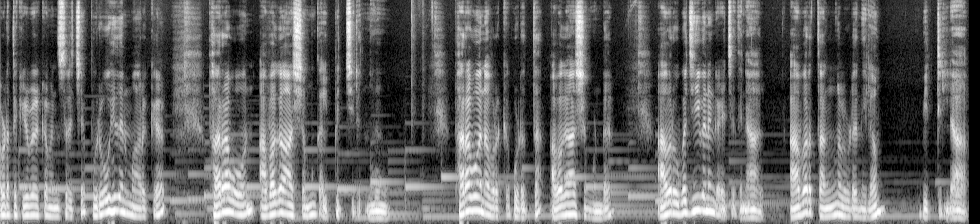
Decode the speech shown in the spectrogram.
അവിടുത്തെ കീഴ്വഴക്കമനുസരിച്ച് പുരോഹിതന്മാർക്ക് ഫറവോൻ അവകാശം കൽപ്പിച്ചിരുന്നു. ഫറവോൻ അവർക്ക് കൊടുത്ത അവകാശം കൊണ്ട് അവർ ഉപജീവനം കഴിച്ചതിനാൽ അവർ തങ്ങളുടെ നിലം വിറ്റില്ല.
